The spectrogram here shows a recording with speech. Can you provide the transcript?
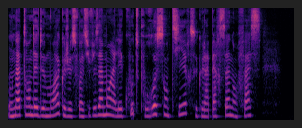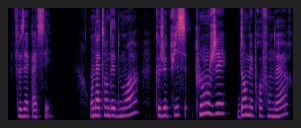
On attendait de moi que je sois suffisamment à l'écoute pour ressentir ce que la personne en face faisait passer. On attendait de moi que je puisse plonger dans mes profondeurs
